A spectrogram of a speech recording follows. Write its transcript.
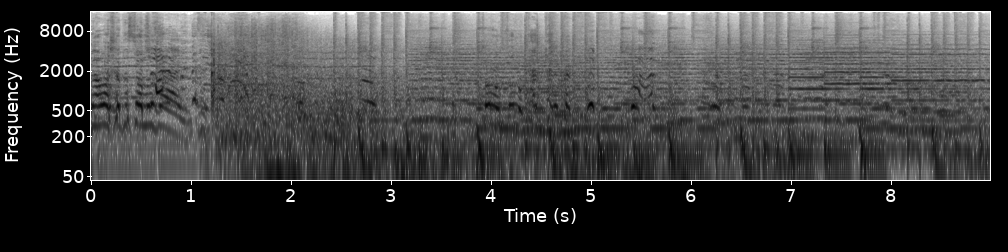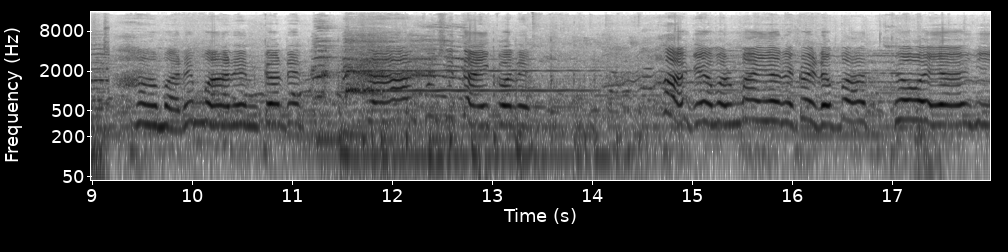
তুমি আমার সাথে চলো যাই। আমারে মারেন কাটেন যা খুশি তাই করেন। আগে আমার মায়ের কয়টা ভাত খাওয়াই আহি।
